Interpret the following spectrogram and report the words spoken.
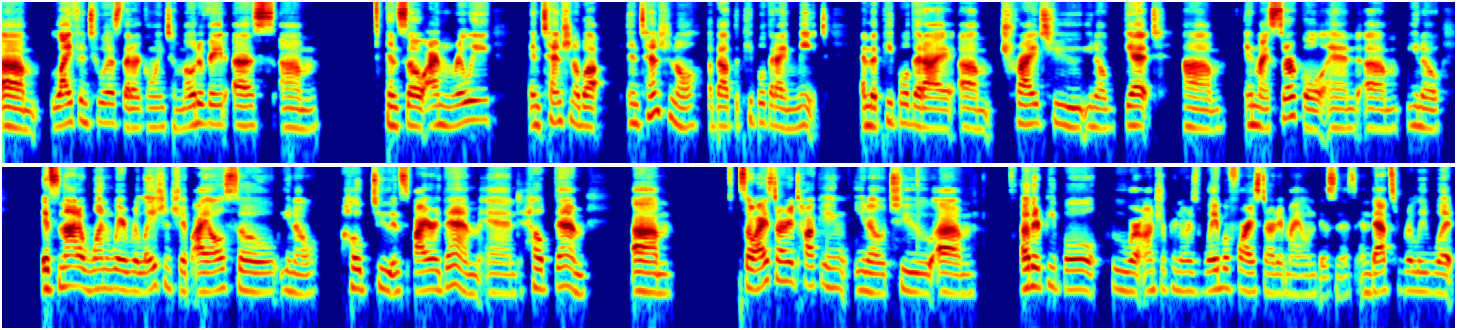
um, life into us that are going to motivate us. Um, and so I'm really intentional about intentional about the people that I meet and the people that I um, try to, you know, get um, in my circle. And um, you know, it's not a one way relationship. I also, you know, hope to inspire them and help them. Um, so I started talking, you know, to um, other people who were entrepreneurs way before I started my own business, and that's really what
